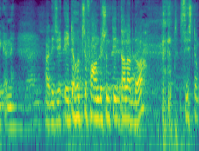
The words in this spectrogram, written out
এইখানে। আর এই যে এইটা হচ্ছে ফাউন্ডেশন তিন তালার দেওয়া সিস্টেম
